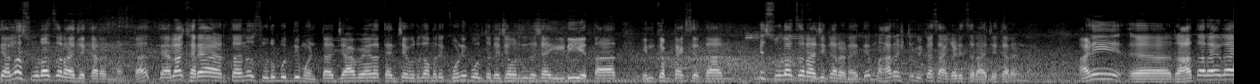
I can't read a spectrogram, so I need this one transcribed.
त्याला सुडाचं राजकारण म्हणतात. त्याला खऱ्या अर्थानं सुडबुद्धी म्हणतात. ज्या वेळेला त्यांच्या विरोधामध्ये कोणी बोलतं त्याच्यावरती जशा ईडी येतात इन्कम टॅक्स येतात हे सुडाचं राजकारण आहे. ते महाराष्ट्र विकास आघाडीचं राजकारण नाही. आणि राहता राहिला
